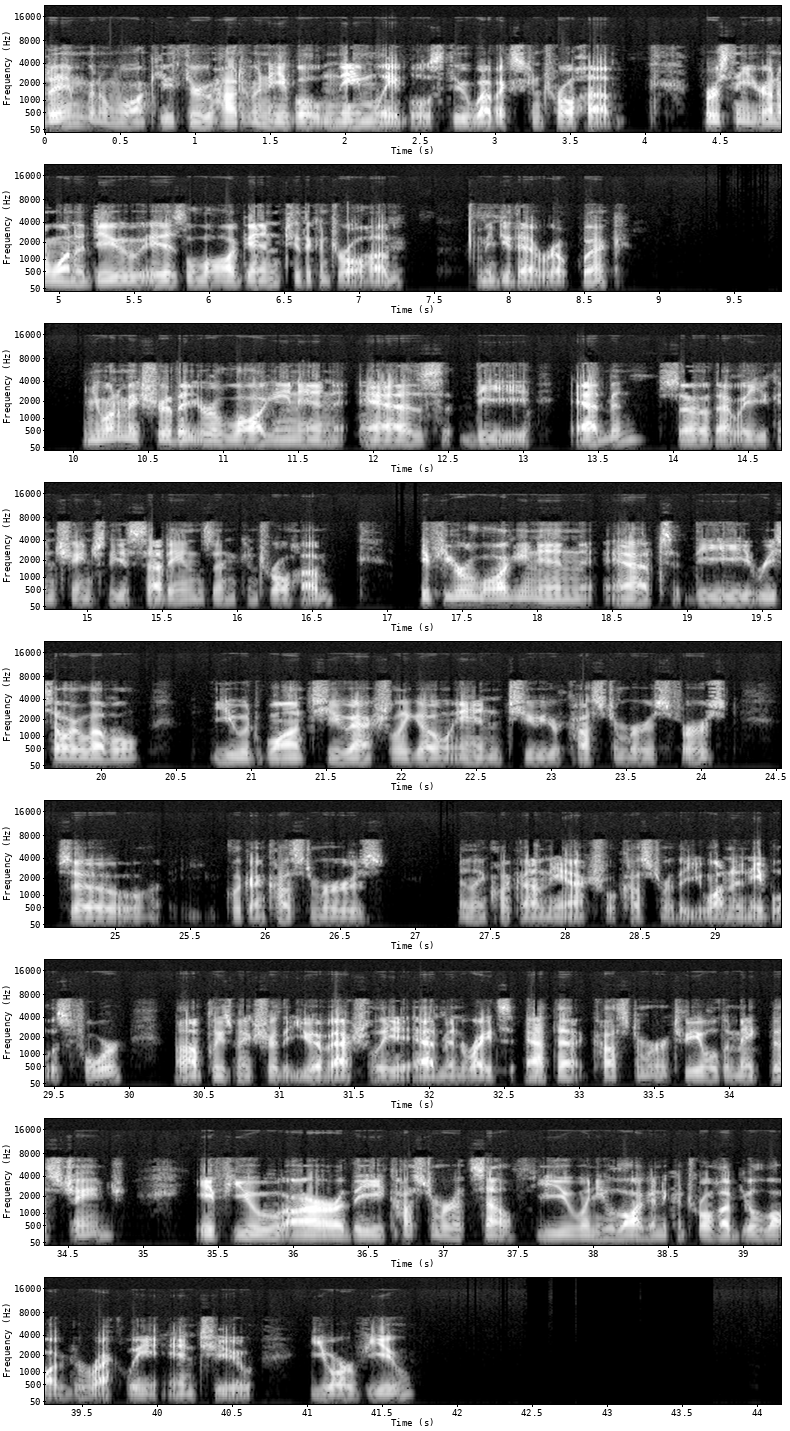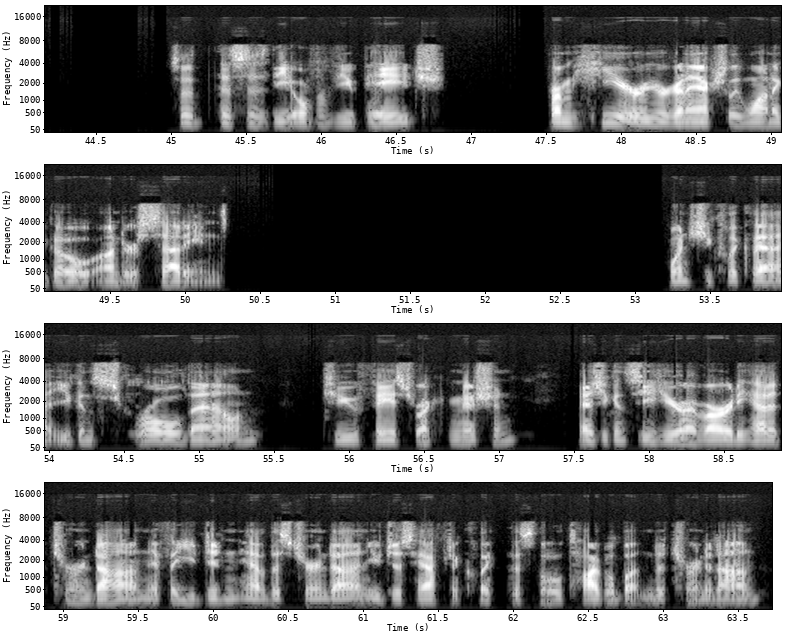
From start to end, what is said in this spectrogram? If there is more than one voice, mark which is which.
Speaker 1: Today I'm going to walk you through how to enable name labels through WebEx Control Hub. First thing you're going to want to do is log in to the Control Hub. Let me do that real quick. And you want to make sure that you're logging in as the admin, so that way you can change these settings in Control Hub. If you're logging in at the reseller level, you would want to actually go into your customers first. So click on customers, and then click on the actual customer that you want to enable this for. Uh, please make sure that you have actually admin rights at that customer to be able to make this change. If you are the customer itself, you when you log into Control Hub, you'll log directly into your view. So this is the overview page. From here, you're going to actually want to go under settings. Once you click that, you can scroll down to face recognition. As you can see here, I've already had it turned on. If you didn't have this turned on, you just have to click this little toggle button to turn it on.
